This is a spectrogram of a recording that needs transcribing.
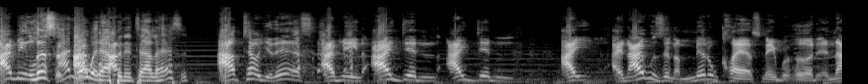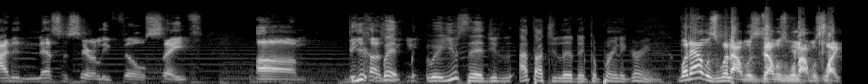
i mean listen I know what I- happened in Tallahassee. I'll tell you this. I mean, I didn't, I didn't, I, and I was in a middle class neighborhood, and I didn't necessarily feel safe, um, You- because wait, well, you said you. I thought you lived in Cabrini Green. well, that was when I was, that was when I was like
